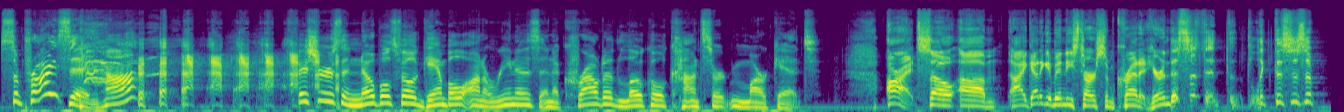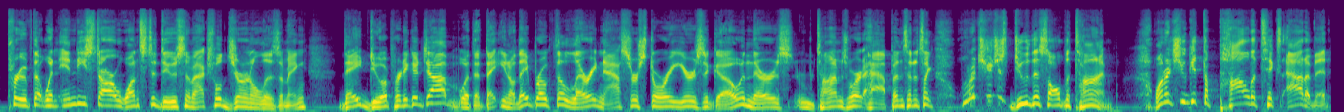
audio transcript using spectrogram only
surprising, huh? Fishers and Noblesville gamble on arenas in a crowded local concert market. All right, so um, I got to give Indy Star some credit here, and this is like this is a proof that when Indy Star wants to do some actual journalisming, they do a pretty good job with it. They, you know, they broke the Larry Nassar story years ago, and there's times where it happens, and it's like, why don't you just do this all the time? Why don't you get the politics out of it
